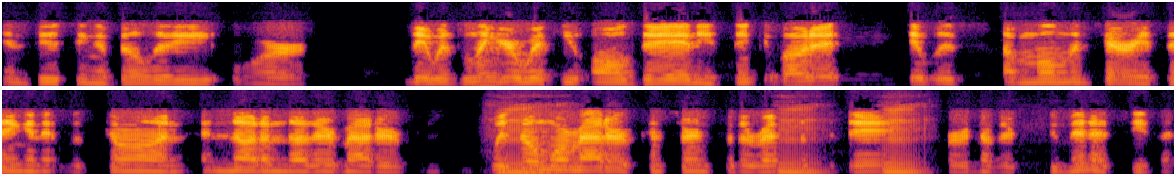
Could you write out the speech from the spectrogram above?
inducing ability or they would linger with you all day and you think about it, it was a momentary thing and it was gone and not another matter with no Hmm. more matter of concern for the rest Hmm. of the day Hmm. for another two minutes even.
